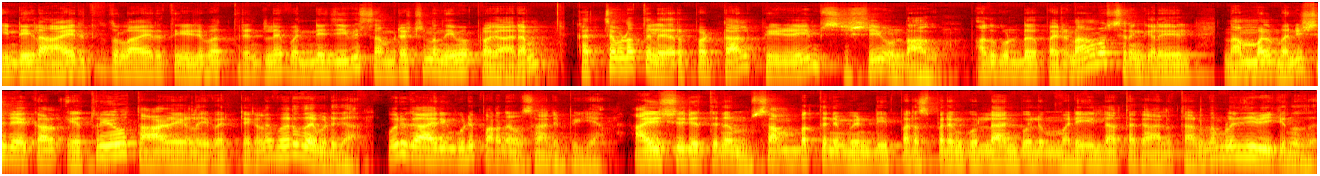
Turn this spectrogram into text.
ഇന്ത്യയിൽ ആയിരത്തി തൊള്ളായിരത്തി എഴുപത്തിരണ്ടിലെ വന്യജീവി സംരക്ഷണ നിയമപ്രകാരം കച്ചവടത്തിൽ ഏർപ്പെട്ടാൽ പിഴയും ശിക്ഷയും ഉണ്ടാകും. അതുകൊണ്ട് പരിണാമ ശൃംഖലയിൽ നമ്മൾ മനുഷ്യരെക്കാൾ എത്രയോ താഴെയുള്ള ഇവറ്റകളെ വെറുതെ വിടുക. ഒരു കാര്യം കൂടി പറഞ്ഞ് അവസാനിപ്പിക്കാം ഐശ്വര്യത്തിനും സമ്പത്തിനും വേണ്ടി പരസ്പരം കൊല്ലാൻ പോലും മടിയില്ലാത്ത കാലത്താണ് നമ്മൾ ജീവിക്കുന്നത്.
